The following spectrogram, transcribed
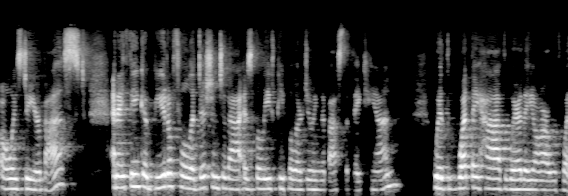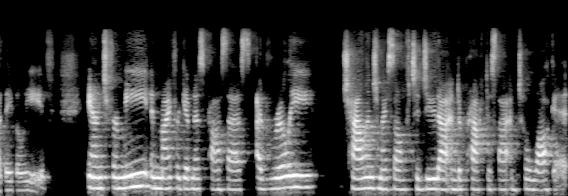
always do your best. And I think a beautiful addition to that is believe people are doing the best that they can with what they have, where they are, with what they believe. And for me, in my forgiveness process, I've really challenged myself to do that and to practice that and to walk it.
